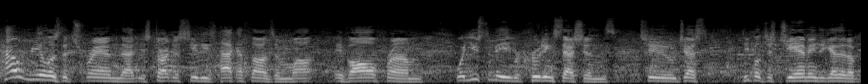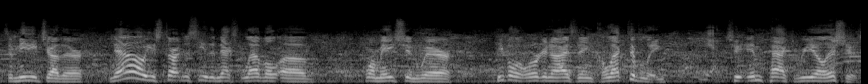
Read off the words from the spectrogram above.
How real is the trend that you're starting to see these hackathons evolve from what used to be recruiting sessions to just people just jamming together to, to meet each other? Now you're starting to see the next level of formation where people are organizing collectively yeah. to impact real issues.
